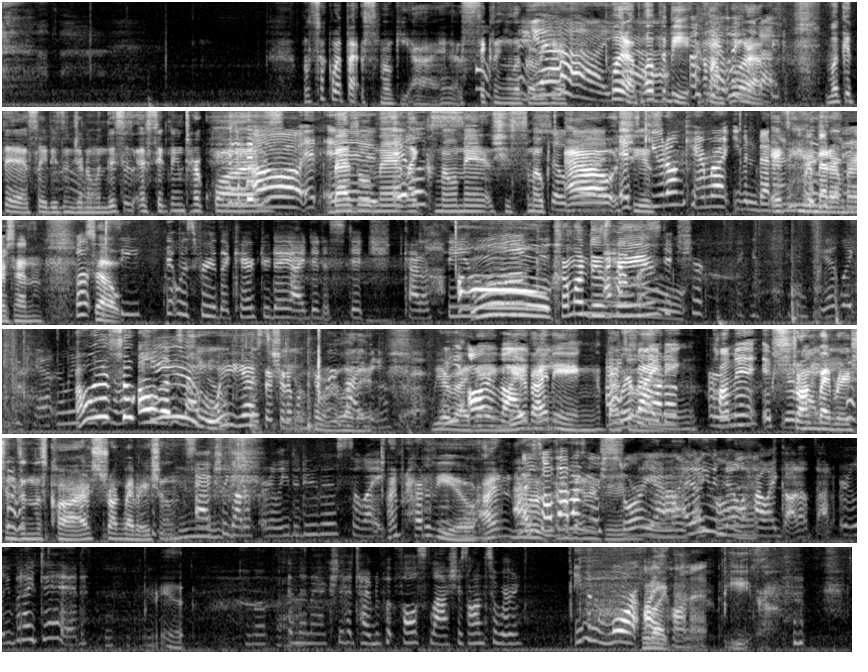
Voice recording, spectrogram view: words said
Let's talk about that smoky eye, that oh, sickening look over here. Yeah. Pull it up. Pull up the beat. Come Okay, on, pull wait, her hold up. Look at this, ladies and gentlemen. This is a sickening turquoise Oh, it is. bezelment It like looks moment. She's smoked so out. It's She's cute on camera, even better. it's in even better in person. person. Well, So- see, it was for the character day. I did a Stitch kind of theme. Ooh, come on, I Disney. have a Stitch shirt. Like, you, you can see it. Like you can't really. Oh, see that's so cute. Oh, that's cute. Wait, yes, That's that should have on cute. camera. We're I love it. vibing. We are We vibing. are We are vibing. vibing. That's We're a Got vibe. up vibing. Comment if you're Strong vibing. vibrations in this car. Strong vibrations. I actually got up early to do this, so like. I'm proud of you. I, I saw that have the on your story. yeah, I'm like, I don't even know iconic. how I got up that early, but I did. Period. I love that. And then I actually had time to put false lashes on, so we're Even more Like- iconic. Beat.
